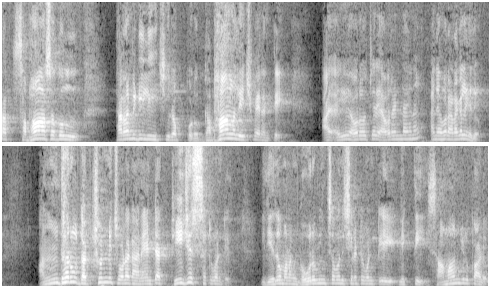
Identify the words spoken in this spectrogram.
తత్సభాసదులు తరమిడి లేచినప్పుడు గభాన లేచిపోయారంతే. అయ్యో ఎవరో వచ్చారు? ఎవరండి ఆయన? అని ఎవరు అడగలేదు. అందరూ దక్షుణ్ణి చూడగానే అంటే ఆ తేజస్ అటువంటిది. ఇదేదో మనం గౌరవించవలసినటువంటి వ్యక్తి సామాన్యుడు కాడు.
